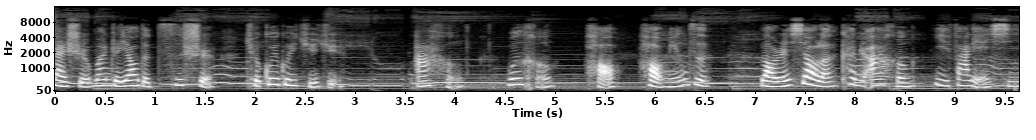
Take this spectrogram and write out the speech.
但是弯着腰的姿势却规规矩矩。阿恒，温恒，好好名字。老人笑了，看着阿恒，一发怜惜。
